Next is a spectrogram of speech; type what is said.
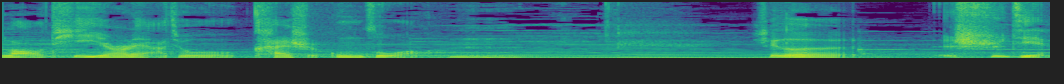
老 T 爷儿俩就开始工作了。嗯这个尸检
